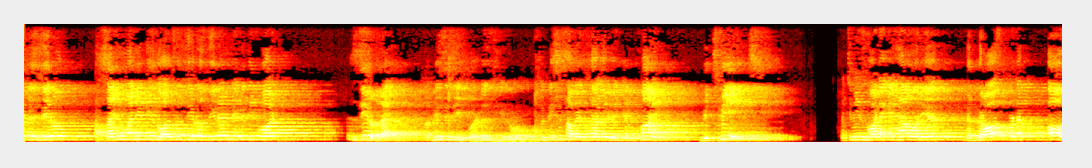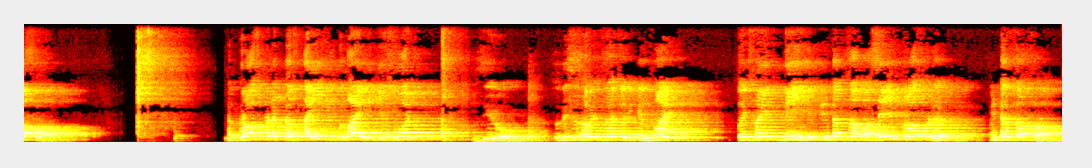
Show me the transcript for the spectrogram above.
it is 0. Sin 180 is also 0. 0 and anything what? 0, right? So this is equal to 0. So this is how exactly we can find which means which means what I can have over here the cross product of the cross product of i into i gives what 0 so this is how exactly we can find so if I deal in terms of the same cross product, in terms of uh,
